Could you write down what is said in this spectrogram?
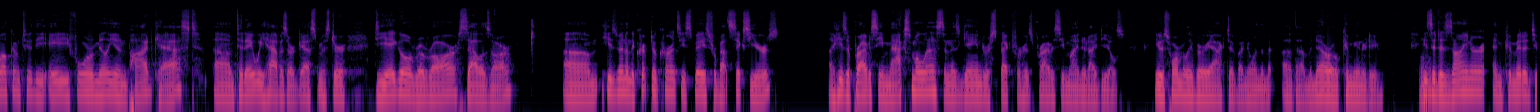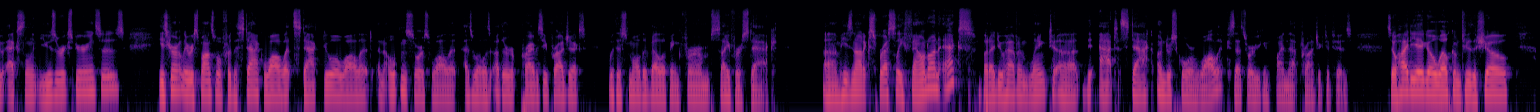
Welcome to the 84 Million podcast. Um, today we have as our guest Mr. Diego Rehrar Salazar. Um, he's been in the cryptocurrency space for about six years. Uh, he's a privacy maximalist and has gained respect for his privacy minded ideals. He was formerly very active, I know, in the, uh, the Monero community. Mm-hmm. He's a designer and committed to excellent user experiences. He's currently responsible for the Stack Wallet, Stack Duo Wallet, an open source wallet, as well as other privacy projects with his small developing firm, Cypher Stack. Um, he's not expressly found on X, but I do have him linked uh, the at stack underscore wallet because that's where you can find that project of his. So, hi, Diego. Welcome to the show.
